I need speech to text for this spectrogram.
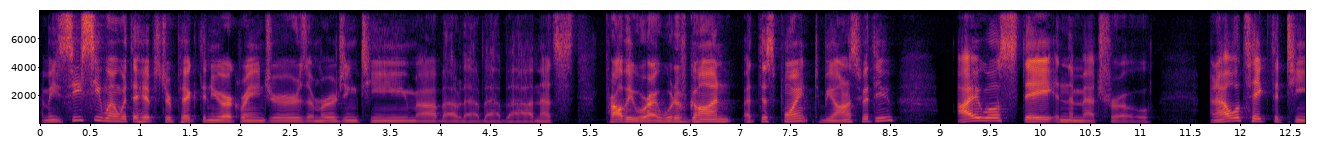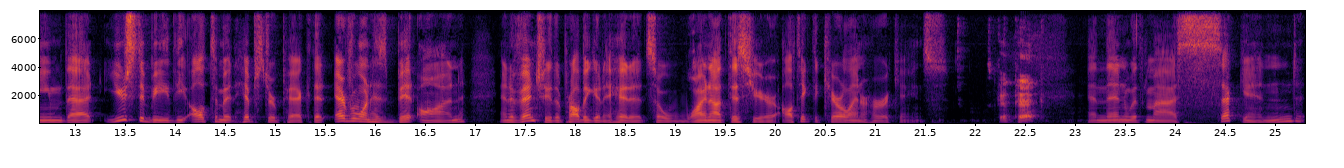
I mean, CC went with the hipster pick, the New York Rangers, emerging team, uh, blah blah blah blah, and that's probably where I would have gone at this point. To be honest with you, I will stay in the Metro, and I will take the team that used to be the ultimate hipster pick that everyone has bit on, and eventually they're probably going to hit it. So why not this year? I'll take the Carolina Hurricanes. It's a good pick. And then with my second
